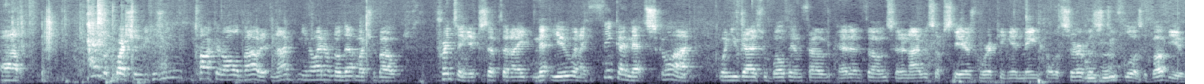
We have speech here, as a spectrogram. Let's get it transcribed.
Uh, I have a question because you didn't talk at all about it, and I, you know, I don't know that much about printing except that I met you and I think I met Scott when you guys were both in at Anthoensen and I was upstairs working in main color service, mm-hmm. two floors above you.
